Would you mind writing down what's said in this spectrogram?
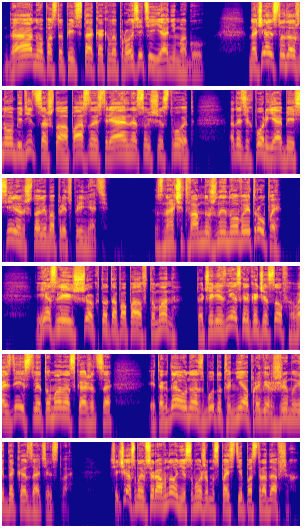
Да, но поступить так, как вы просите, я не могу. Начальство должно убедиться, что опасность реально существует, а до тех пор я бессилен что-либо предпринять. Значит, вам нужны новые трупы. Если еще кто-то попал в туман, то через несколько часов воздействие тумана скажется, и тогда у нас будут неопровержимые доказательства. Сейчас мы все равно не сможем спасти пострадавших.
